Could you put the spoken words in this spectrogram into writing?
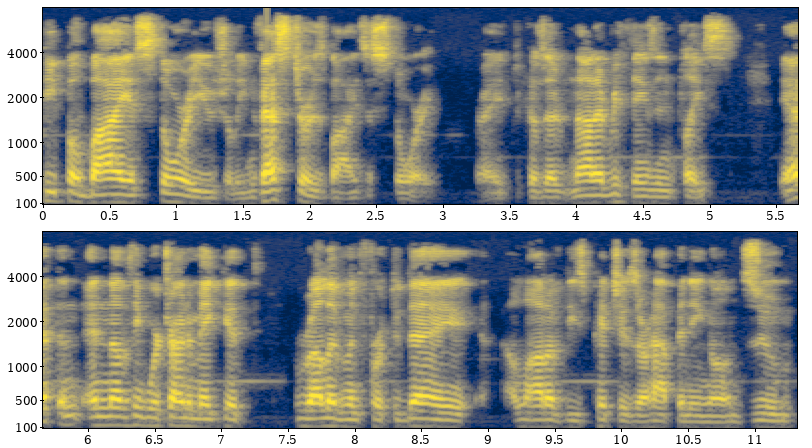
people buy a story usually. Investors buys a story, right? Because not everything's in place yet. And, and another thing, we're trying to make it relevant for today. A lot of these pitches are happening on Zoom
